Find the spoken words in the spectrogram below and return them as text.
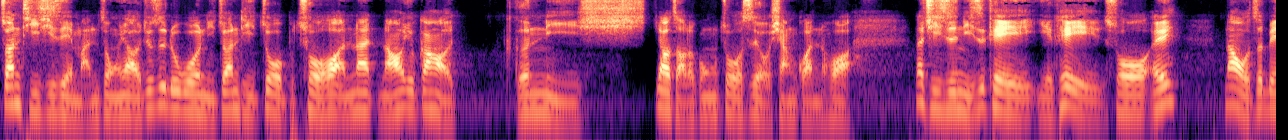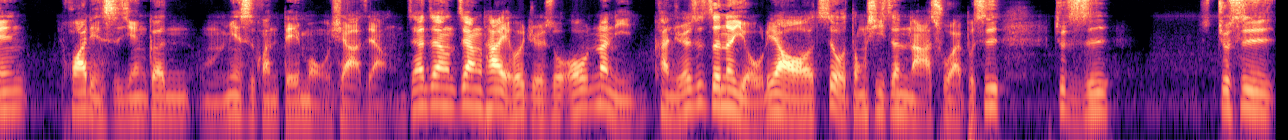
专题其实也蛮重要。就是如果你专题做不错的话，那然后又刚好跟你要找的工作是有相关的话，那其实你是可以，也可以说，哎，那我这边花点时间跟我们面试官 demo 一下，这样，这样，这样，这样，他也会觉得说，哦，那你感觉是真的有料哦，是有东西真拿出来，不是就只是就是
